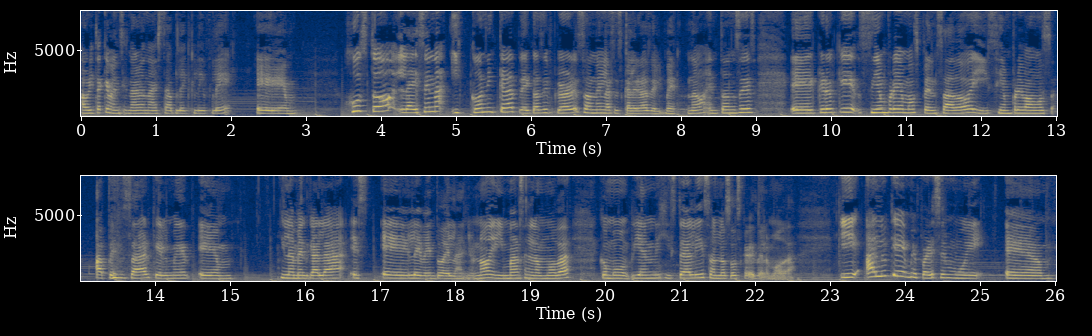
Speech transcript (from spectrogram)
ahorita que mencionaron a esta Blake Lively, eh, justo la escena icónica de Gossip Girl son en las escaleras del Met, ¿no? Entonces, eh, creo que siempre hemos pensado y siempre vamos a pensar que el Met em, y la Met Gala es el evento del año, ¿no? Y más en la moda, como bien dijiste Ali, son los Oscars de la moda. Y algo que me parece muy em,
